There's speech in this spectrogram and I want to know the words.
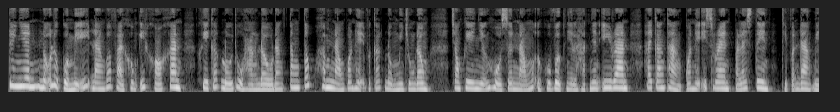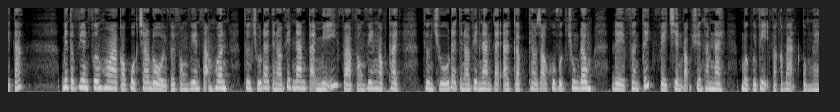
Tuy nhiên, nỗ lực của Mỹ đang vấp phải không ít khó khăn khi các đối thủ hàng đầu đang tăng tốc hâm nóng quan hệ với các đồng minh Trung Đông, trong khi những hồ sơ nóng ở khu vực như là hạt nhân Iran hay căng thẳng quan hệ Israel-Palestine thì vẫn đang bế tắc. Biên tập viên Phương Hoa có cuộc trao đổi với phóng viên Phạm Huân, thường trú Đài tiếng nói Việt Nam tại Mỹ và phóng viên Ngọc Thạch, thường trú Đài tiếng nói Việt Nam tại Ai Cập theo dõi khu vực Trung Đông để phân tích về triển vọng chuyến thăm này. Mời quý vị và các bạn cùng nghe.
